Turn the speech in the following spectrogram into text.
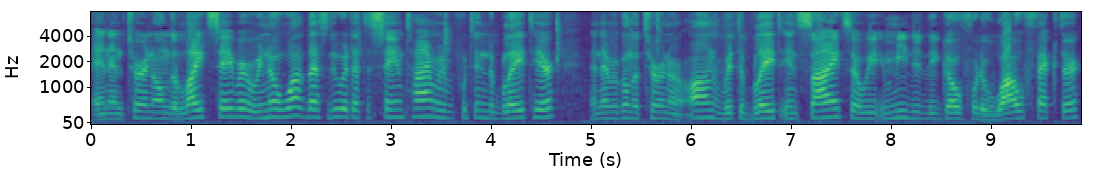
and then turn on the lightsaber. We know what, let's do it at the same time. We put in the blade here and then we're gonna turn her on with the blade inside. So we immediately go for the wow factor.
